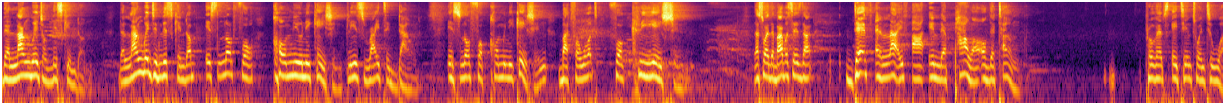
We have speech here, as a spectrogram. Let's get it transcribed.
the language of this kingdom. The language in this kingdom is not for communication. Please write it down is not for communication, but for what? For creation. That's why the Bible says that death and life are in the power of the tongue. Proverbs 18 21.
